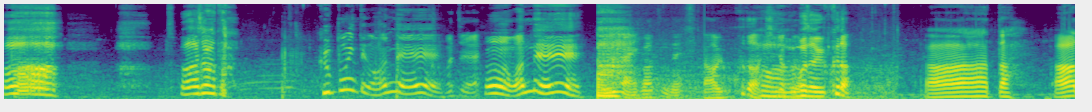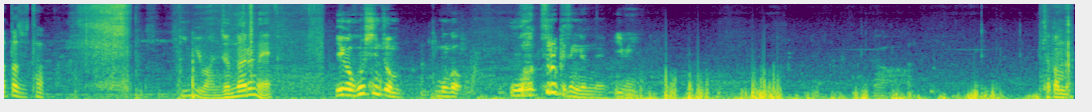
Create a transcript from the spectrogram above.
와, 와 잡았다 그 포인트가 맞네 맞지? 어 맞네 아닌 것 같은데 아 이거 크다 진짜 아, 크다 맞아 이거 크다 아따 아따 좋다 입이 완전 다르네. 얘가 훨씬 좀 뭔가 우악스럽게 생겼네 입이. 잠깐만.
